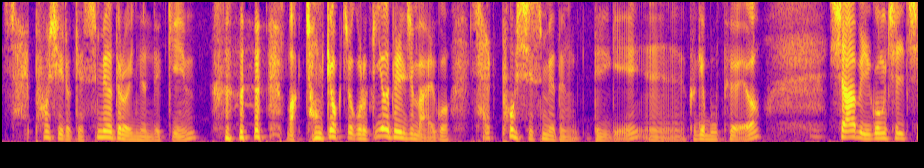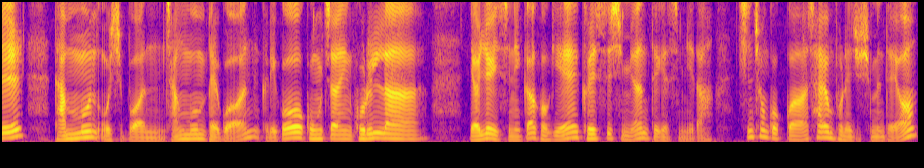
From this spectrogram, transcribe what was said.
살포시 이렇게 스며들어 있는 느낌. 막 전격적으로 끼어들지 말고 살포시 스며들기. 예, 그게 목표예요. 샵 1077, 단문 50원, 장문 100원, 그리고 공짜인 고릴라 열려 있으니까 거기에 글 쓰시면 되겠습니다. 신청곡과 사연 보내주시면 돼요.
